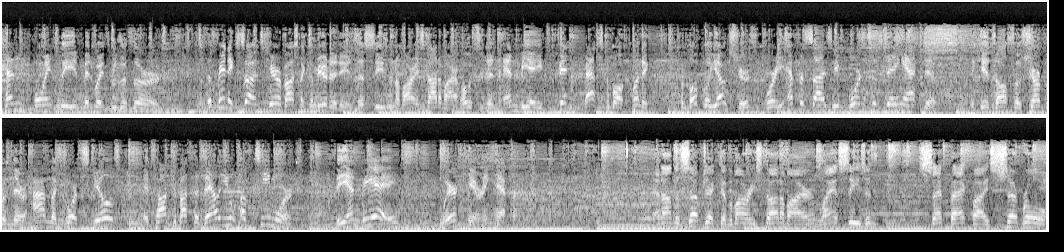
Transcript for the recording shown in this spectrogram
10-point lead midway through the third. The Phoenix Suns care about the community. This season, Amar'e Stoudemire hosted an NBA Fit basketball clinic for local youngsters where he emphasized the importance of staying active. The kids also sharpened their on-the-court skills and talked about the value of teamwork. The NBA, where caring happens. And on the subject of Amar'e Stoudemire, last season set back by several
